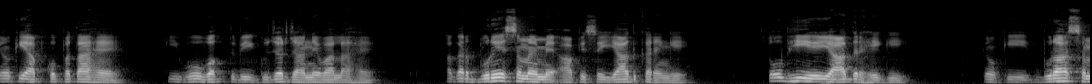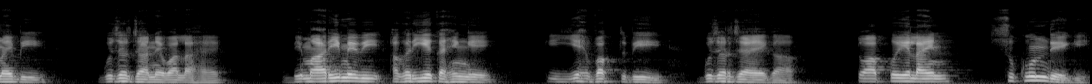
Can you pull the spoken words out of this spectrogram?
क्योंकि आपको पता है कि वो वक्त भी गुजर जाने वाला है। अगर बुरे समय में आप इसे याद करेंगे तो भी ये याद रहेगी, क्योंकि बुरा समय भी गुजर जाने वाला है। बीमारी में भी अगर ये कहेंगे कि यह वक्त भी गुज़र जाएगा तो आपको ये लाइन सुकून देगी।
